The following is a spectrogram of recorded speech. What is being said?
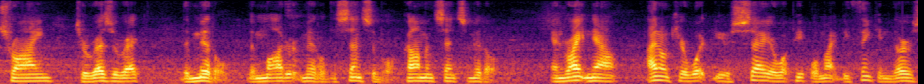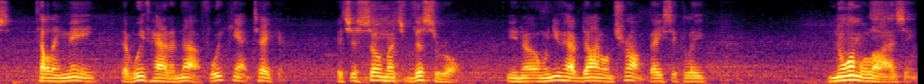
trying to resurrect the middle, the moderate middle, the sensible, common sense middle. And right now, I don't care what you say or what people might be thinking, they're telling me that we've had enough. We can't take it. It's just so much visceral. You know, when you have Donald Trump basically normalizing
